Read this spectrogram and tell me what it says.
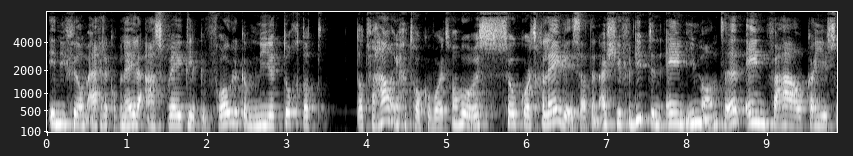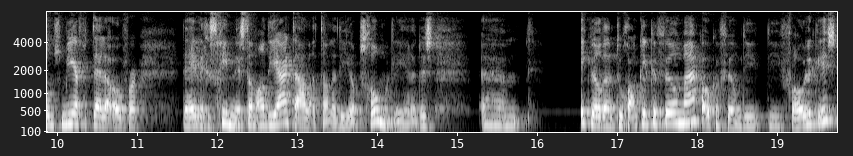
in die film eigenlijk op een hele aansprekelijke, vrolijke manier toch dat, dat verhaal ingetrokken wordt. Van hoor zo kort geleden is dat. En als je je verdiept in één iemand, hè, één verhaal kan je soms meer vertellen over de hele geschiedenis dan al die jaartallen die je op school moet leren. Dus ehm, ik wilde een toegankelijke film maken, ook een film die, die vrolijk is.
